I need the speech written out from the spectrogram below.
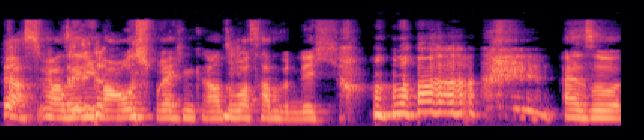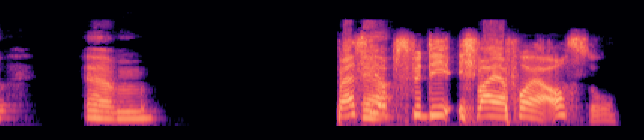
Das, was ich nicht mal aussprechen kann, sowas haben wir nicht. also, ähm, weiß nicht, ob es für die, ich war ja vorher auch so.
